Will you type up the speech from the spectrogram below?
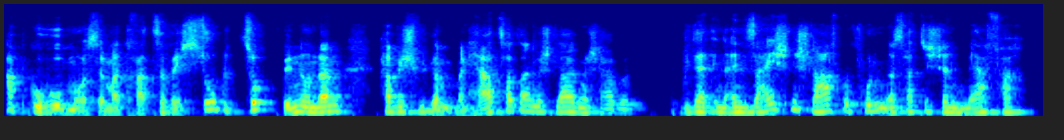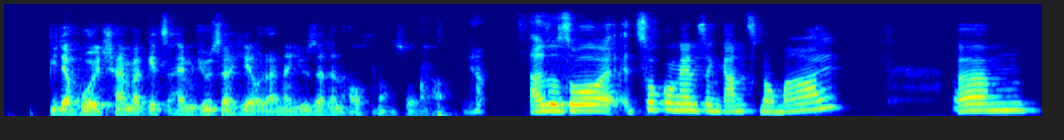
abgehoben aus der Matratze, weil ich so gezuckt bin und dann habe ich wieder, mein Herz hat angeschlagen, ich habe wieder in einen seichten Schlaf gefunden. Das hat sich dann mehrfach wiederholt. Scheinbar geht es einem User hier oder einer Userin auch noch so. Ja. Also so Zuckungen sind ganz normal. Ähm,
